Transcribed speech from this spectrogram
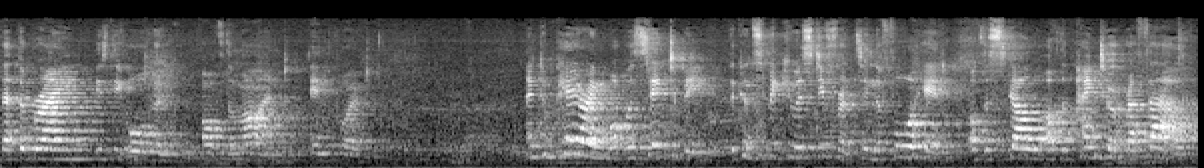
that the brain is the organ of the mind, end quote. And comparing what was said to be the conspicuous difference in the forehead of the skull of the painter Raphael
